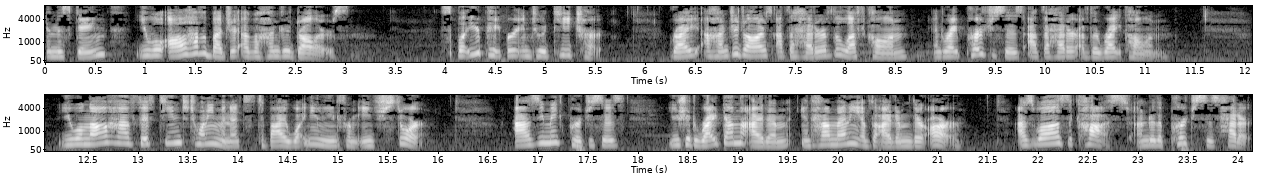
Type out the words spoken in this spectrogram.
In this game, you will all have a budget of $100. Split your paper into a T-chart. Write $100 at the header of the left column and write purchases at the header of the right column. You will now have 15 to 20 minutes to buy what you need from each store. As you make purchases, you should write down the item and how many of the item there are as well as the cost under the purchases header.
